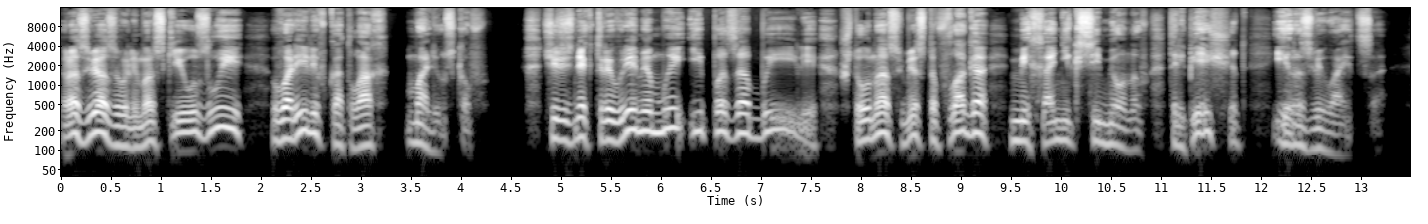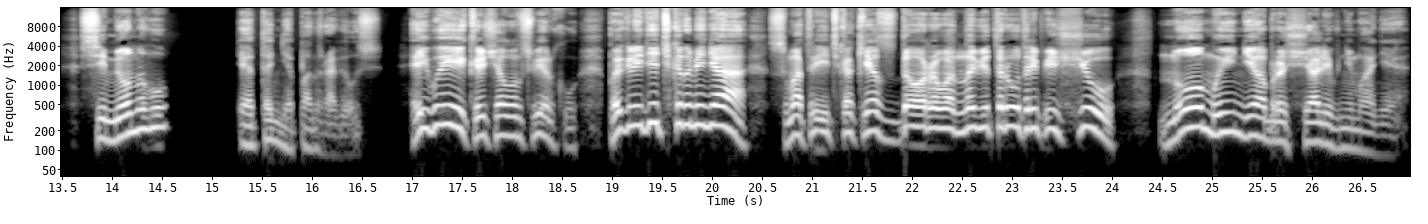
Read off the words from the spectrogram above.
развязывали морские узлы, варили в котлах моллюсков. Через некоторое время мы и позабыли, что у нас вместо флага механик Семенов трепещет и развивается. Семенову это не понравилось. «Эй вы!» — кричал он сверху. «Поглядите-ка на меня! Смотрите, как я здорово на ветру трепещу!» Но мы не обращали внимания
